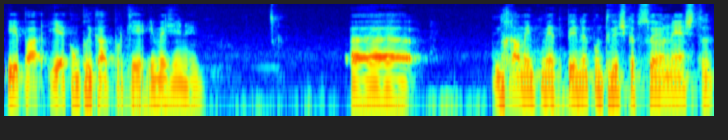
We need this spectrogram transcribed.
E pá, e é complicado porque, imaginem, Uh, realmente mete pena quando tu vês que a pessoa é honesta,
